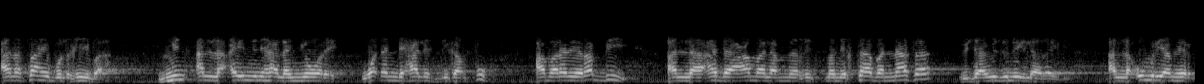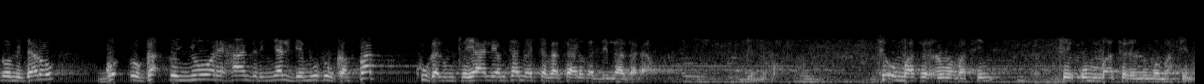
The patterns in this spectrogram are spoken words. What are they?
ana sahibul ghiba min allah aynini haala ñoore waɗande ha lesdi kam fuu amarani rabbi allah ada amala man ihtaba annasa yujawisuni ila gayri allah umriyam herɗo mi daro goɗɗo gaɗɗo ñoore ha nder ñalde muɗum kam pat kuugal mum to yaaliyam tan mi accagal sarugal dilla gaɗa sey ummatore numa masine sey ummatore numa masine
